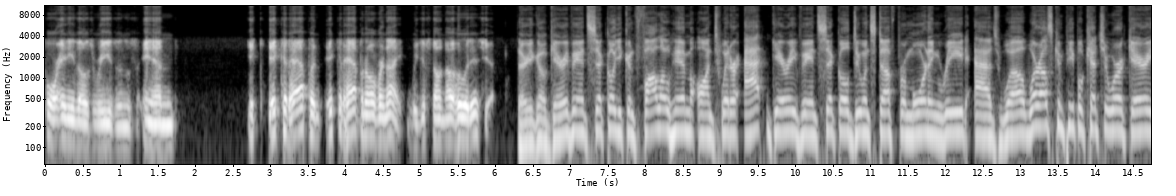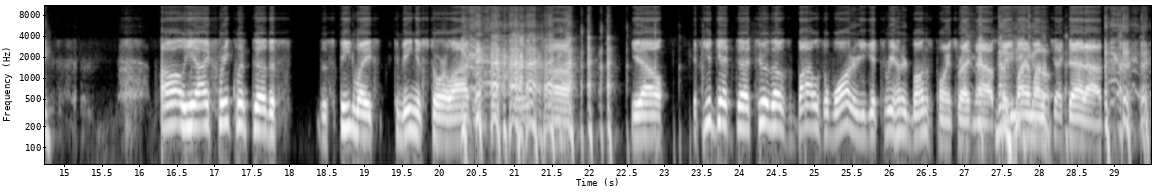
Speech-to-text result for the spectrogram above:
for any of those reasons, and it it could happen. It could happen overnight. We just don't know who it is yet. There you go. Gary Van Sickle. You can follow him on Twitter at Gary Van Sickle, doing stuff for Morning Read as well. Where else can people catch your work, Gary? Oh yeah, I frequent uh, the the Speedway convenience store a lot. uh, you know, if you get uh, two of those bottles of water, you get 300 bonus points right now. So you might want to check that out.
